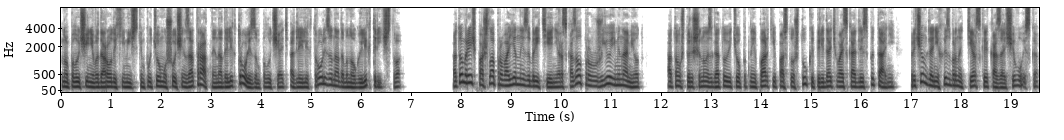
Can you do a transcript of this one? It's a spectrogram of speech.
но получение водорода химическим путем уж очень затратное, надо электролизом получать, а для электролиза надо много электричества. Потом речь пошла про военные изобретения, рассказал про ружье и миномет, о том, что решено изготовить опытные партии по 100 штук и передать войска для испытаний, причем для них избрано Терское казачье войско.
